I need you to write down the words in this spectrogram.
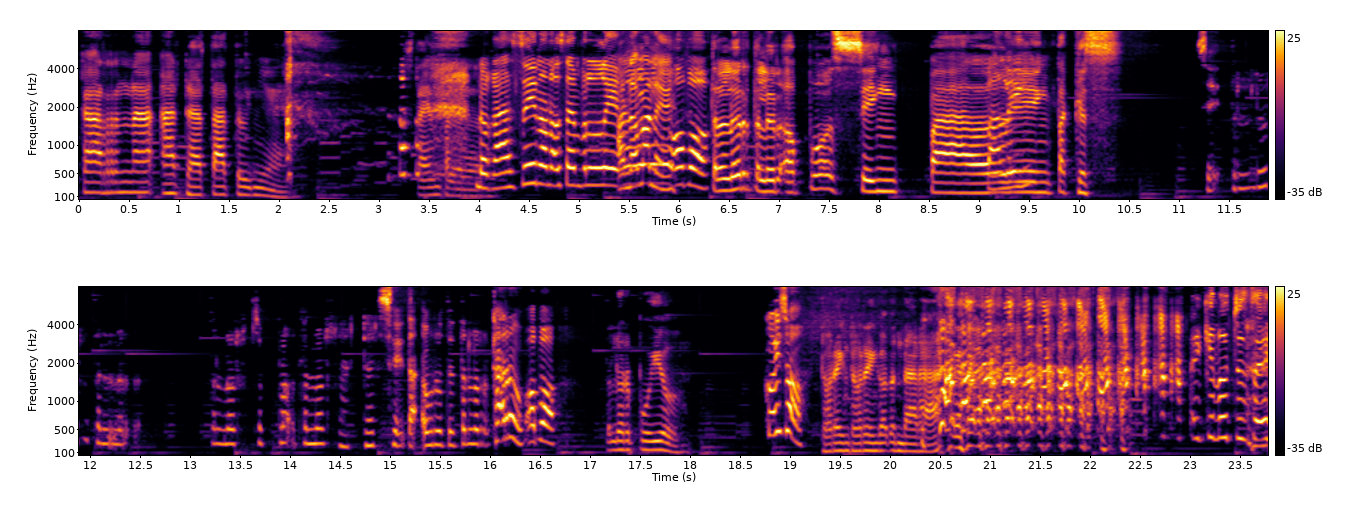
karena ada tatunya. Stempel. Ndok asin ono stempele. Ana Oh, mana? Apa? Telur telur apa sing paling teges? Sik telur telur telur ceplok telur radar sik tak uruti telur. Karo apa? Telur puyuh. Kok iso? Doreng-doreng kok tentara. Iki lucu sih.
